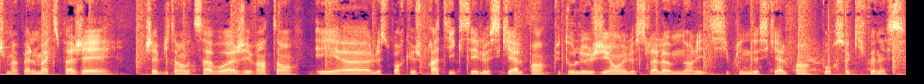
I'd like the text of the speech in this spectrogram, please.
Je m'appelle Max Paget, j'habite en Haute-Savoie, j'ai 20 ans et euh, le sport que je pratique c'est le ski alpin, plutôt le géant et le slalom dans les disciplines de ski alpin pour ceux qui connaissent.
